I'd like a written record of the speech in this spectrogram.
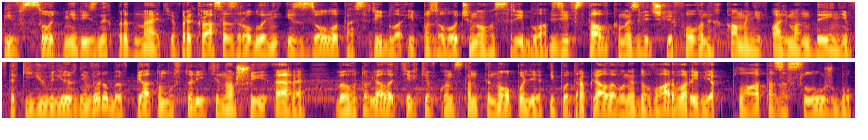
півсотні різних предметів. Прикраси зроблені із золота, срібла і позолоченого срібла, зі вставками з відшліфованих каменів альмандинів. Такі ювелірні вироби в 5 столітті нашої ери виготовляли тільки в Константинополі, і потрапляли вони до варварів як плата за службу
